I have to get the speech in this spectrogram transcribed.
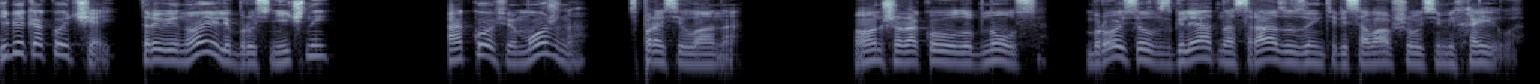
«Тебе какой чай, травяной или брусничный?» «А кофе можно?» — спросила она. Он широко улыбнулся, бросил взгляд на сразу заинтересовавшегося Михаила.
